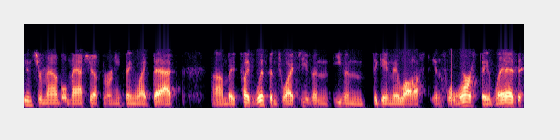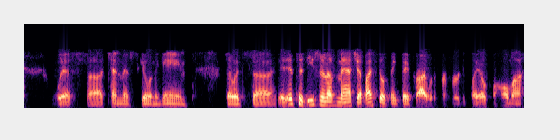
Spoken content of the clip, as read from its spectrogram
insurmountable matchup or anything like that. Um, they played with them twice. Even even the game they lost in Fort Worth, they led with uh, 10 minutes to go in the game. So it's uh, it, it's a decent enough matchup. I still think they probably would have preferred to play Oklahoma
